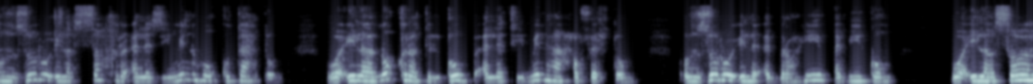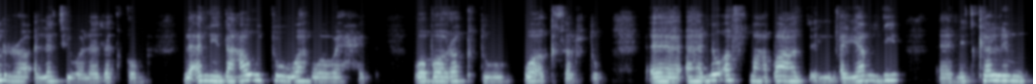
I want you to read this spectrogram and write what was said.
انظروا إلى الصخر الذي منه قطعتم وإلى نقرة الجب التي منها حفرتم. انظروا إلى إبراهيم أبيكم وإلى سارة التي ولدتكم لأني دعوت وهو واحد. وباركت وأكثرت. آه هنقف مع بعض الأيام دي آه نتكلم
